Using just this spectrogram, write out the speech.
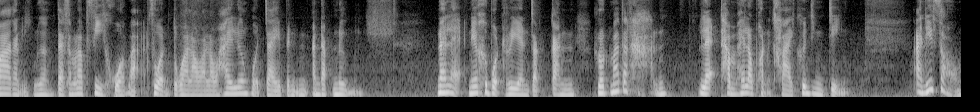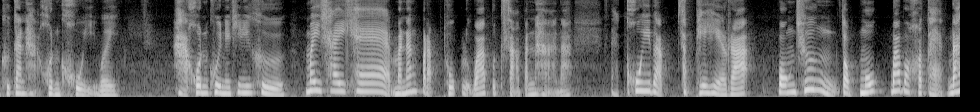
ว่ากันอีกเรื่อง แต่สำหรับสี่ขวบอะส่วนตัวเราอะเราให้เรื่องหัวใจเป็นอันดับหนึ่งนั่นแหละนี่คือบทเรียนจากการลดมาตรฐาน และทำให้เราผ่อนคลายขึ้นจริง ๆ อันที่สองคือการหาคนคุยเว้ยหาคนคุยในที่นี้คือ ไม่ใช่แค่มานั่งปรับทุกข์หรือว่าปรึกษาปัญหานะแต่คุยแบบสัพเพเหระปงชึ่งตบมุก บ้าบอคอแตกได้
